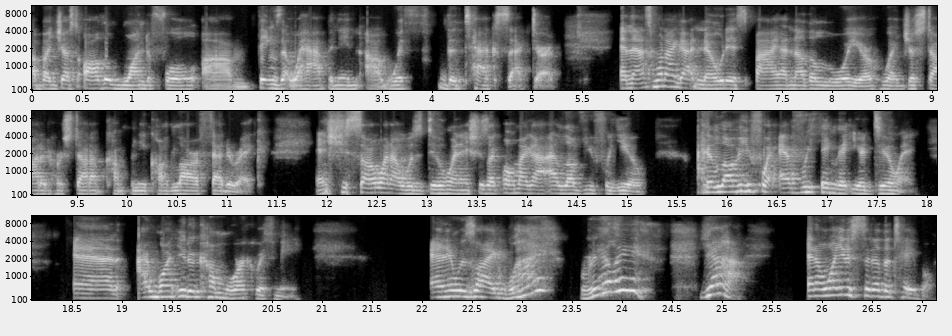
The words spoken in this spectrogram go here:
about just all the wonderful um, things that were happening uh, with the tech sector. And that's when I got noticed by another lawyer who had just started her startup company called Laura Frederick. And she saw what I was doing and she's like, oh my God, I love you for you. I love you for everything that you're doing. And I want you to come work with me. And it was like, what? Really? yeah. And I want you to sit at the table.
